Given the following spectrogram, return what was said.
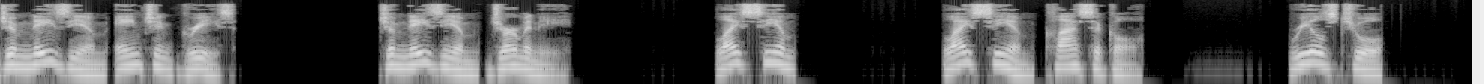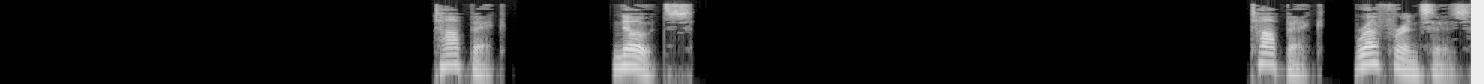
Gymnasium ancient Greece Gymnasium Germany Lyceum Lyceum classical Realschule Topic. Notes Topic. References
